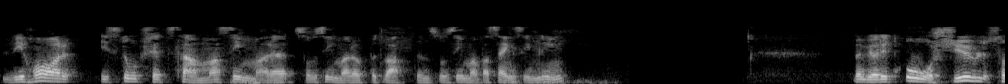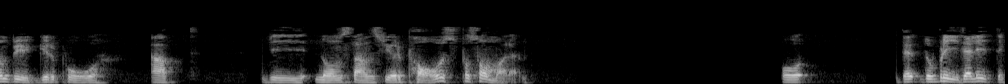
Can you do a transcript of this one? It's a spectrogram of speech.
vi har i stort sett samma simmare som simmar öppet vatten som simmar bassängsimning. Men vi har ett årshjul som bygger på att vi någonstans gör paus på sommaren. Och det, då blir det lite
